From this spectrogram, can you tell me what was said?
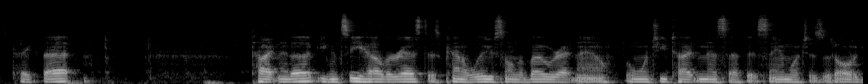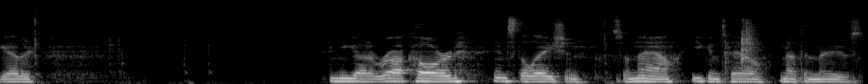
is take that, tighten it up. You can see how the rest is kind of loose on the bow right now. But once you tighten this up, it sandwiches it all together. And you got a rock hard installation. So now you can tell nothing moves.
